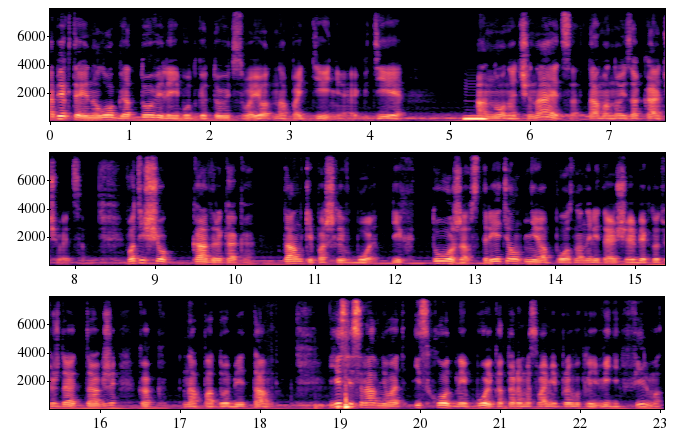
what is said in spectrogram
Объекты НЛО готовили и будут готовить свое нападение, где оно начинается, там оно и заканчивается. Вот еще кадры, как танки пошли в бой. Их тоже встретил неопознанный летающий объект, утверждает так же, как наподобие танка. Если сравнивать исходный бой, который мы с вами привыкли видеть в фильмах,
